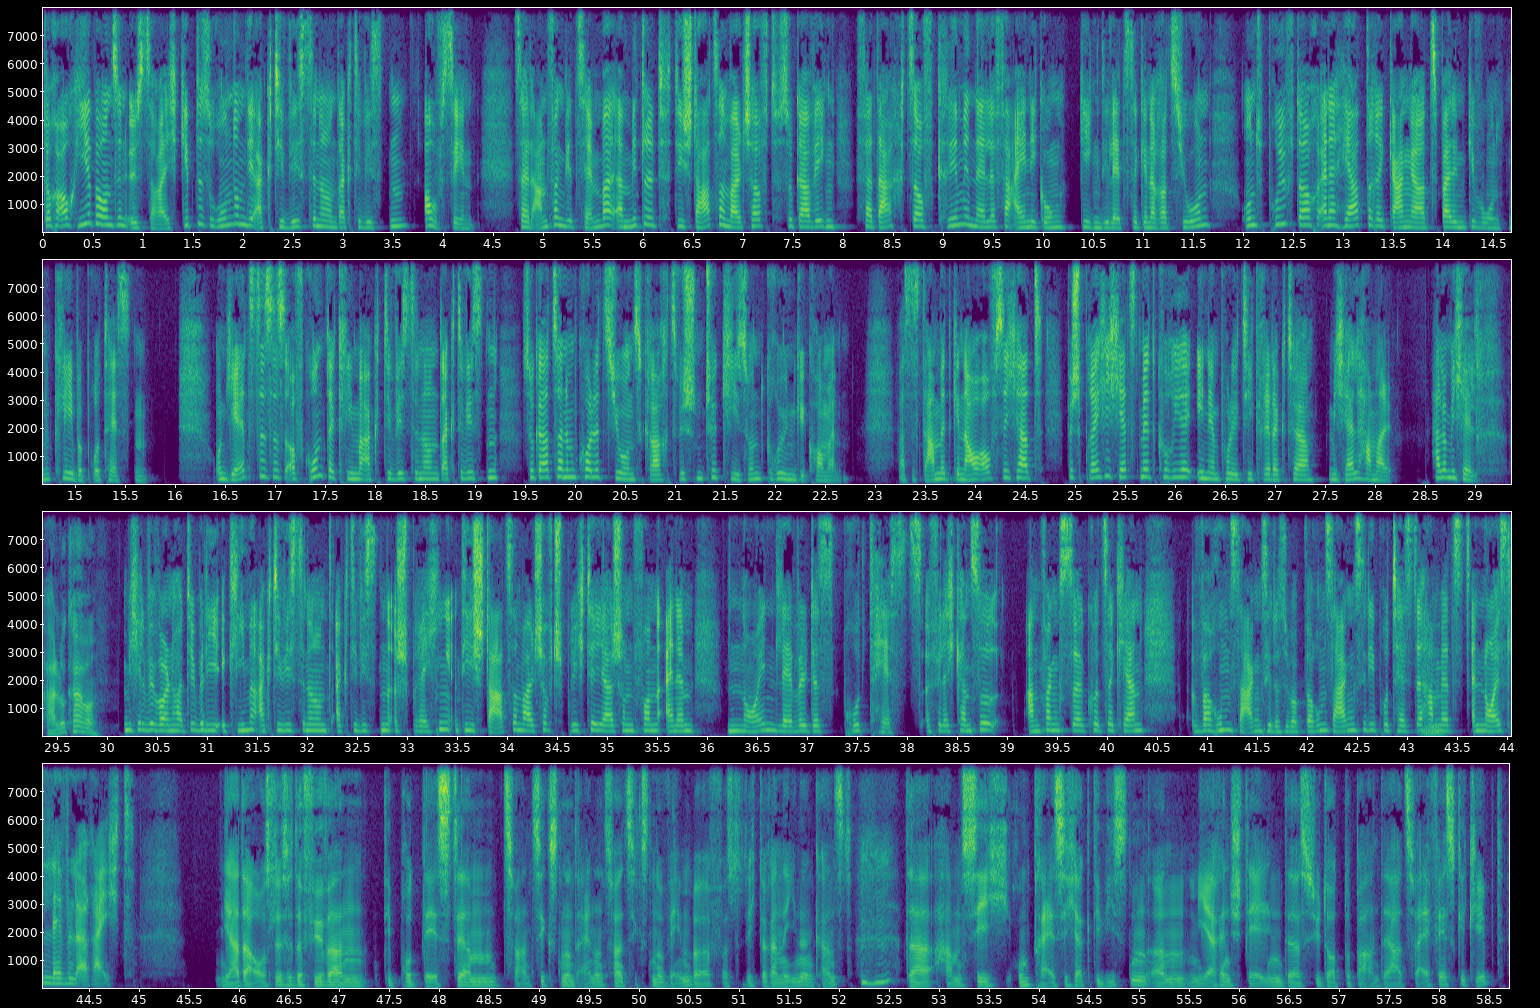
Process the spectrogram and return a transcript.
Doch auch hier bei uns in Österreich gibt es rund um die Aktivistinnen und Aktivisten Aufsehen. Seit Anfang Dezember ermittelt die Staatsanwaltschaft sogar wegen Verdachts auf kriminelle Vereinigung gegen die letzte Generation und prüft auch eine härtere Gangart bei den gewohnten Klebeprotesten. Und jetzt ist es aufgrund der Klimaaktivistinnen und Aktivisten sogar zu einem Koalitionskrach zwischen Türkis und Grün gekommen. Was es damit genau auf sich hat, bespreche ich jetzt mit Kurier Innenpolitikredakteur Michael Hammerl. Hallo Michael. Hallo Caro. Michael, wir wollen heute über die Klimaaktivistinnen und Aktivisten sprechen. Die Staatsanwaltschaft spricht hier ja schon von einem neuen Level des Protests. Vielleicht kannst du anfangs äh, kurz erklären, warum sagen Sie das überhaupt? Warum sagen Sie, die Proteste mhm. haben jetzt ein neues Level erreicht? Ja, der Auslöser dafür waren die Proteste am 20. und 21. November, falls du dich daran erinnern kannst. Mhm. Da haben sich rund 30 Aktivisten an mehreren Stellen der Südautobahn der A2 festgeklebt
